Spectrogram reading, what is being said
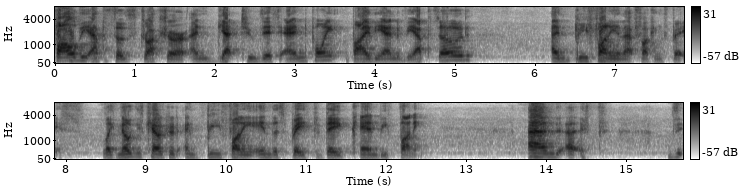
follow the episode structure, and get to this end point by the end of the episode, and be funny in that fucking space. Like, know these characters and be funny in the space that they can be funny. And uh, the,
